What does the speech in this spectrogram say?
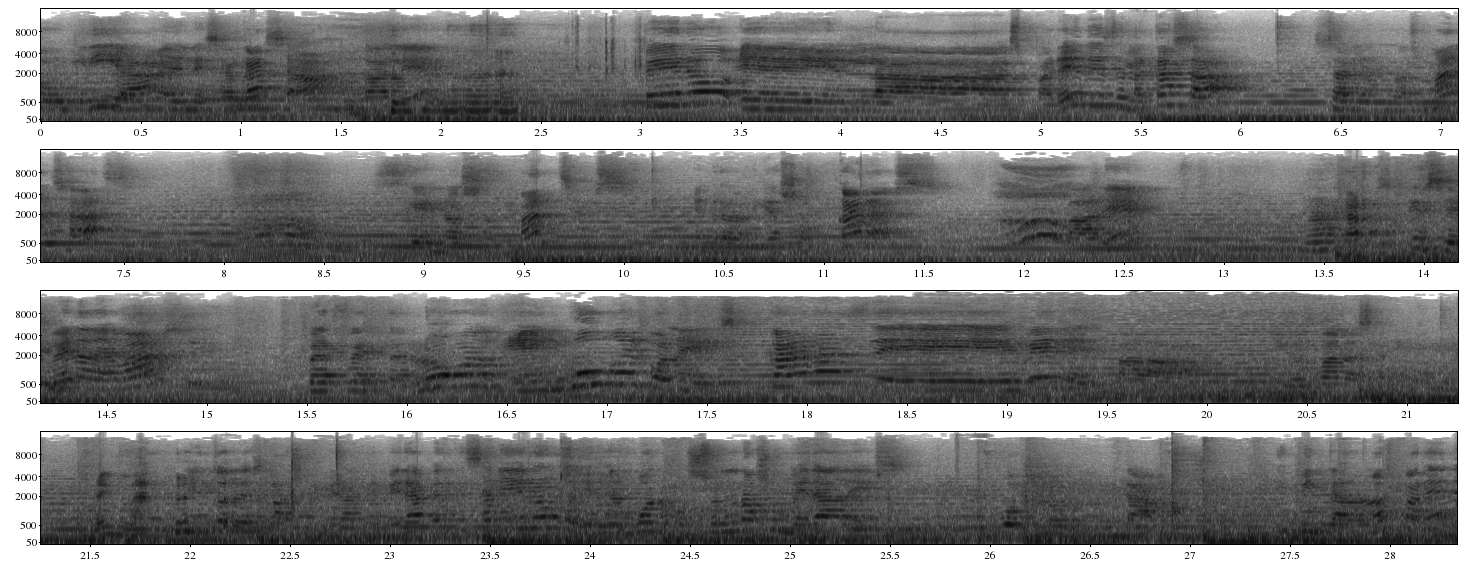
Dormiría en esa casa, ¿vale? Pero en las paredes de la casa salen unas manchas que no son manchas, en realidad son caras, ¿vale? Unas caras que se ven además perfectas. Luego en Google ponéis caras de Vélez y os van a salir. Entonces, la primera, primera vez que salieron, pues bueno, pues son unas humedades. Pues lo pintamos. Y pintaron las paredes.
